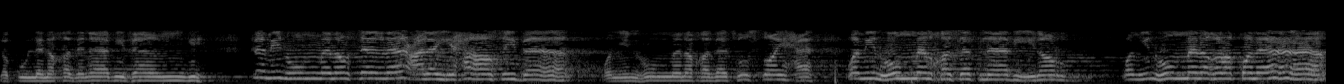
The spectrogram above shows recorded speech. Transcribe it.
فكلا أخذنا بذنبه. فمنهم من أرسلنا عليه حاصبا ومنهم من أخذته الصيحة ومنهم من خسفنا به الأرض ومنهم من أغرقنا.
